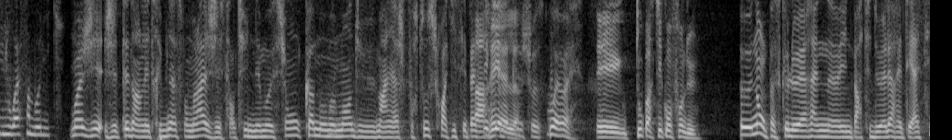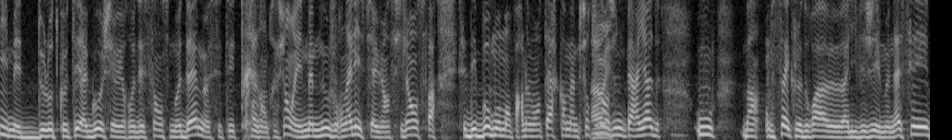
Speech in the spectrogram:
une loi symbolique Moi, j'étais dans les tribunes à ce moment-là, j'ai senti une émotion, comme au moment du mariage pour tous. Je crois qu'il s'est passé Ah, quelque réel. chose. Ouais, ouais. Et tout parti confondu. Euh, non, parce que le RN, euh, une partie de LR était assis, mais de l'autre côté, à gauche, il y avait Renaissance, Modem, c'était très impressionnant. Et même nous, journalistes, il y a eu un silence. Enfin, c'est des beaux moments parlementaires quand même, surtout Ah dans oui. une période où ben, on sait que le droit euh, à l'IVG est menacé,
